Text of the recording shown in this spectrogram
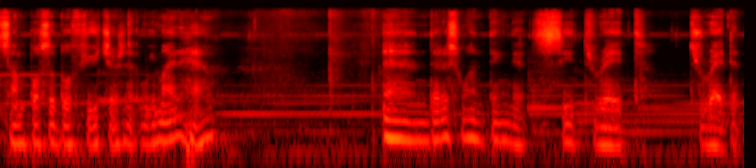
some possible futures that we might have. And there is one thing that she dread, dreaded.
